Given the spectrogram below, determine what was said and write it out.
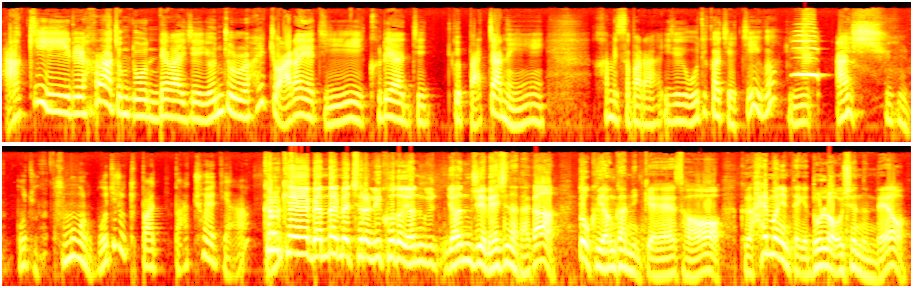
악기를 하나 정도는 내가 이제 연주를 할 줄 알아야지. 그래야 이제 그 맞잖아. 가만 있어봐라. 이제 어디까지 했지, 이거? 이, 아이씨, 이거 뭐지, 구멍을 어디 이렇게 마, 맞춰야 돼? 그렇게 몇 날 며칠을 리코더 연, 연주에 매진하다가 또 그 영감님께서 그 할머님 댁에 놀러 오셨는데요.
